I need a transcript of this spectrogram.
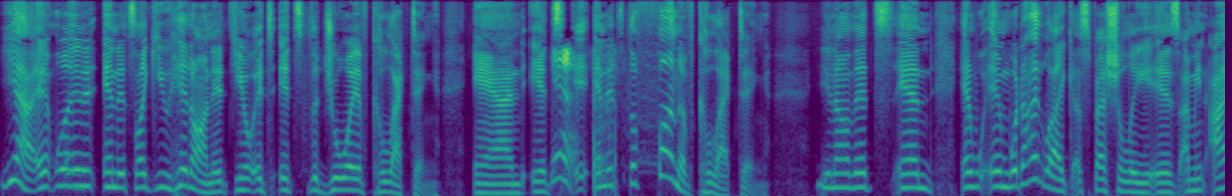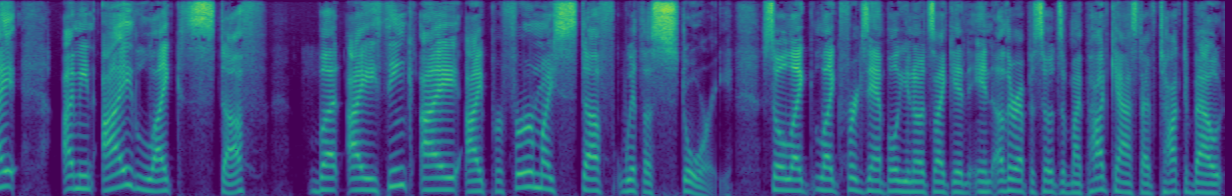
Yeah, it, well, and, it, and it's like you hit on it. You know, it's it's the joy of collecting, and it's Yeah. it- and it's the fun of collecting. You know, that's and and and what I like especially is, I mean, I, I mean, I like stuff. But I think I I prefer my stuff with a story. So like like for example, you know, it's like in, in other episodes of my podcast, I've talked about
